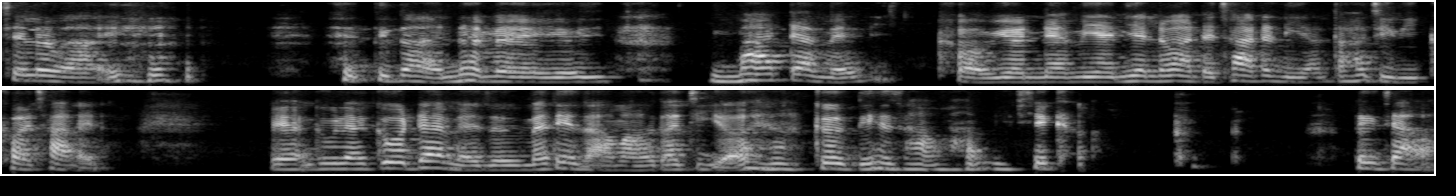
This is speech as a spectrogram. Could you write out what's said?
ချစ်လို့ပါသူကနာမည်မတက်မယ်ခေါ်ပြီးနာမည်မျက်လုံးကတခြားတနေရာတားကြည့်ပြီးခေါ်ချလိုက်တာ အဲအခုလည်းကိုတက်မယ်ဆိုမတင်စားမှာတော့ကြည့်ရောကိုတင်စားမှာဖြစ်ကသိကြပါ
